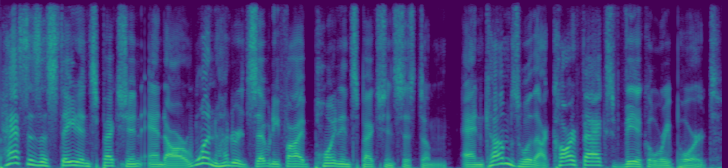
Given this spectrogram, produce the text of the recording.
passes a state inspection and our 175-point inspection system, and comes with a Carfax vehicle report.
